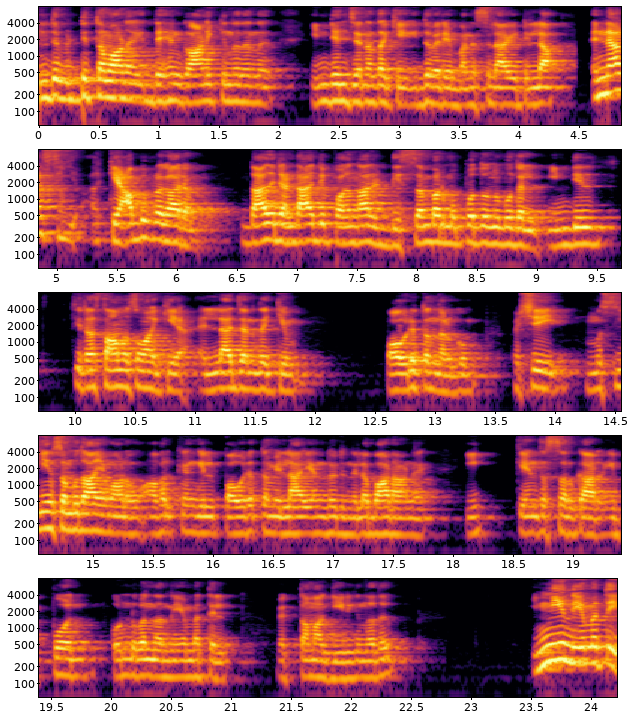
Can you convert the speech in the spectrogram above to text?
എന്ത് വിഡിത്തമാണ് ഇദ്ദേഹം കാണിക്കുന്നതെന്ന് ഇന്ത്യൻ ജനതയ്ക്ക് ഇതുവരെ മനസ്സിലായിട്ടില്ല. എൻ ആർ സി ക്യാബ് പ്രകാരം അതായത് രണ്ടായിരത്തി പതിനാല് ഡിസംബർ മുപ്പത്തൊന്ന് മുതൽ ഇന്ത്യയിൽ സ്ഥിരതാമസമാക്കിയ എല്ലാ ജനതയ്ക്കും പൗരത്വം നൽകും. പക്ഷേ മുസ്ലിം സമുദായമാണോ അവർക്കെങ്കിൽ പൗരത്വമില്ല എന്നൊരു നിലപാടാണ് ഈ കേന്ദ്ര സർക്കാർ ഇപ്പോൾ കൊണ്ടുവന്ന നിയമത്തിൽ വ്യക്തമാക്കിയിരിക്കുന്നത്. ഇനി ഈ നിയമത്തെ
